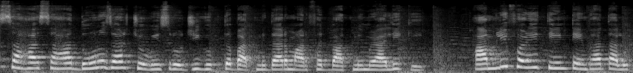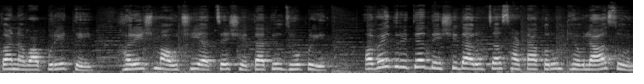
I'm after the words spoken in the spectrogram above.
सहा सहा दोन हजार चोवीस रोजी गुप्त बातमीदार मार्फत बातमी मिळाली की आमलीफळी तीन टेंभा तालुका नवापूर येथे हरीश माऊची याचे शेतातील झोपडीत अवैधरित्या देशी दारूचा साठा करून ठेवला असून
